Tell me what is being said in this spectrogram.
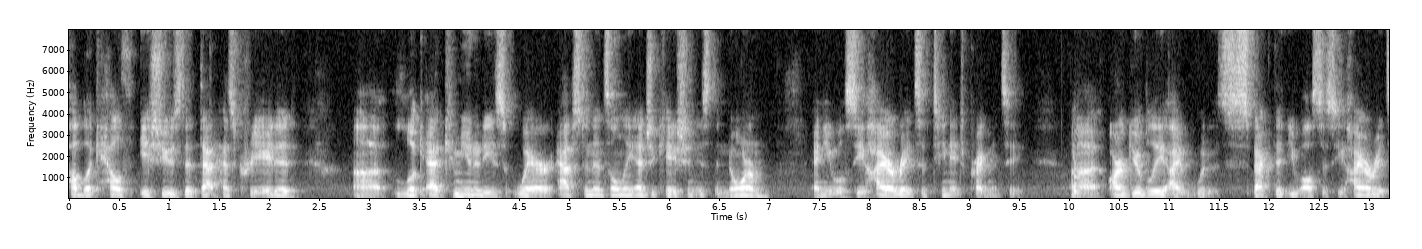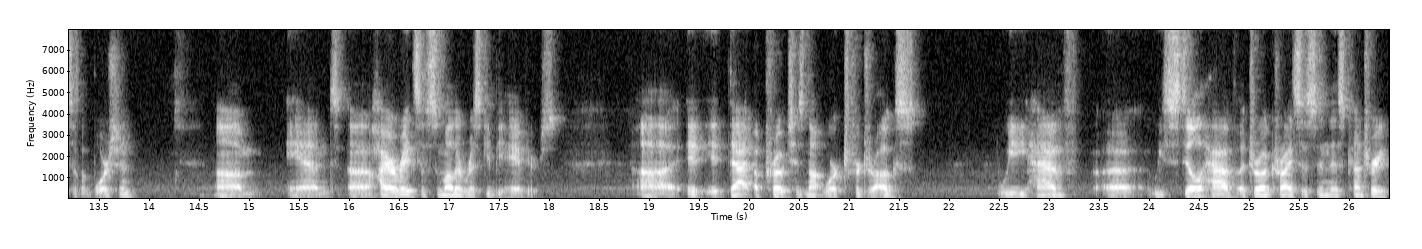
public health issues that that has created, uh, look at communities where abstinence only education is the norm, and you will see higher rates of teenage pregnancy. Uh, arguably, I would suspect that you also see higher rates of abortion um, and uh, higher rates of some other risky behaviors. Uh, it, it, that approach has not worked for drugs. We have, uh, we still have a drug crisis in this country.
